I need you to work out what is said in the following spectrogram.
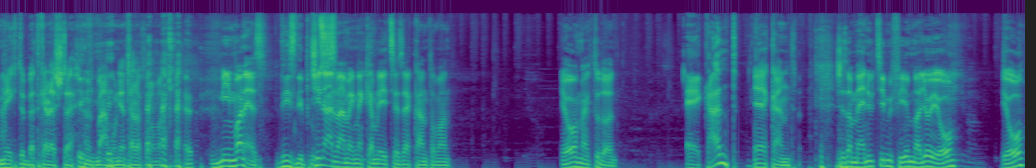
még többet kell este bámulni a telefonomat. Min van ez? Disney Plus. Csináld már meg nekem légy ezek kantomat. Jó, meg tudod? Ekant? Elkánt. És ez a Menü című film nagyon jó. Jó?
